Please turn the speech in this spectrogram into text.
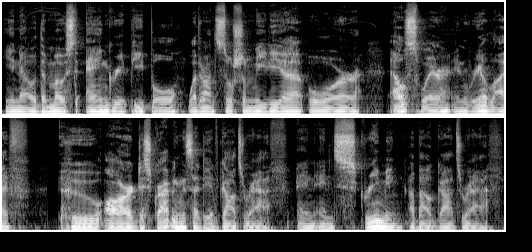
you know, the most angry people, whether on social media or elsewhere in real life, who are describing this idea of God's wrath and and screaming about God's wrath.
